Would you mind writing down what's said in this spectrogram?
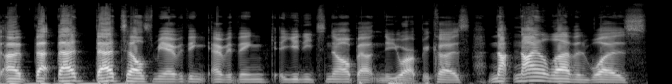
uh, that that that tells me everything everything you need to know about New York because 9/11 was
